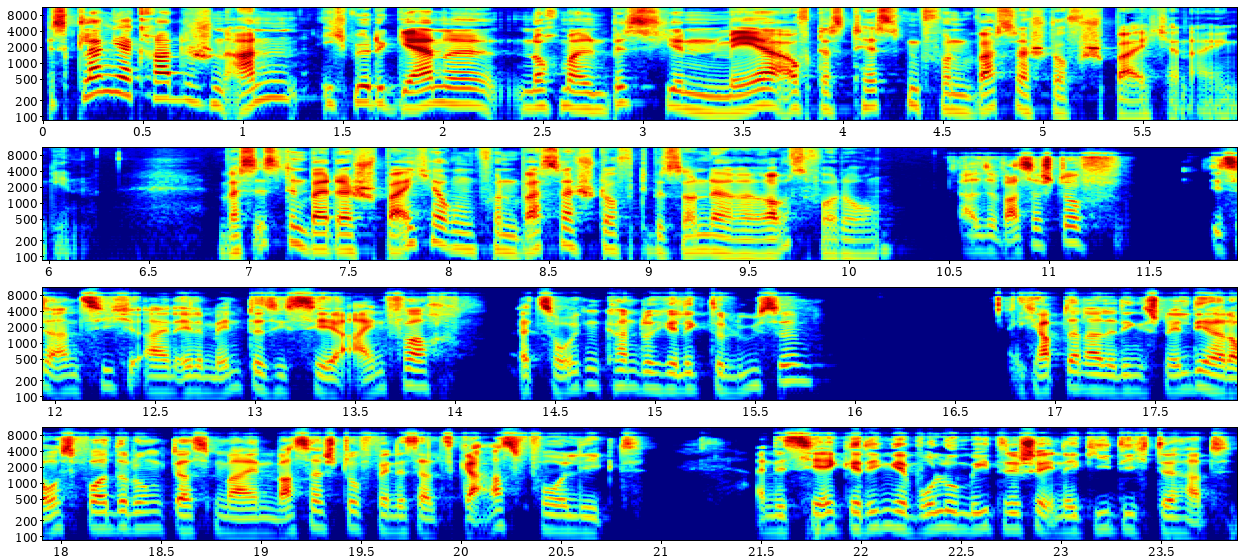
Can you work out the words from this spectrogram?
Es klang ja gerade schon an, ich würde gerne noch mal ein bisschen mehr auf das Testen von Wasserstoffspeichern eingehen. Was ist denn bei der Speicherung von Wasserstoff die besondere Herausforderung? Also Wasserstoff ist ja an sich ein Element, das ich sehr einfach erzeugen kann durch Elektrolyse. Ich habe dann allerdings schnell die Herausforderung, dass mein Wasserstoff, wenn es als Gas vorliegt, eine sehr geringe volumetrische Energiedichte hat.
